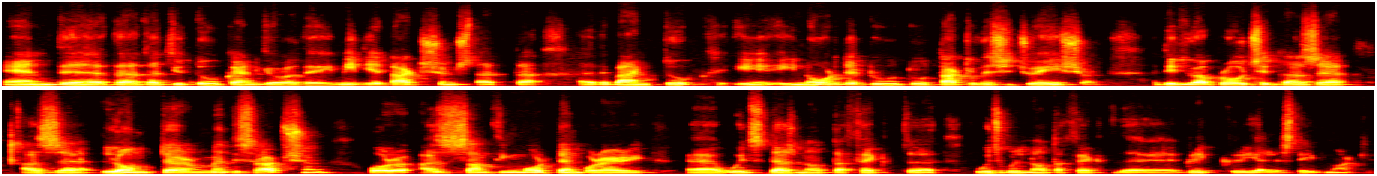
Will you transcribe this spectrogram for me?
and the, the, that you took and your the immediate actions that uh, the bank took in, in, order to, to tackle the situation? Did you approach it as a as a long-term disruption or as something more temporary, uh, which does not affect, uh, which will not affect the Greek real estate market?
